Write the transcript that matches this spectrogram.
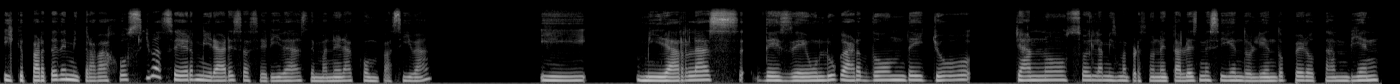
y que parte de mi trabajo sí va a ser mirar esas heridas de manera compasiva y mirarlas desde un lugar donde yo ya no soy la misma persona y tal vez me siguen doliendo, pero también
